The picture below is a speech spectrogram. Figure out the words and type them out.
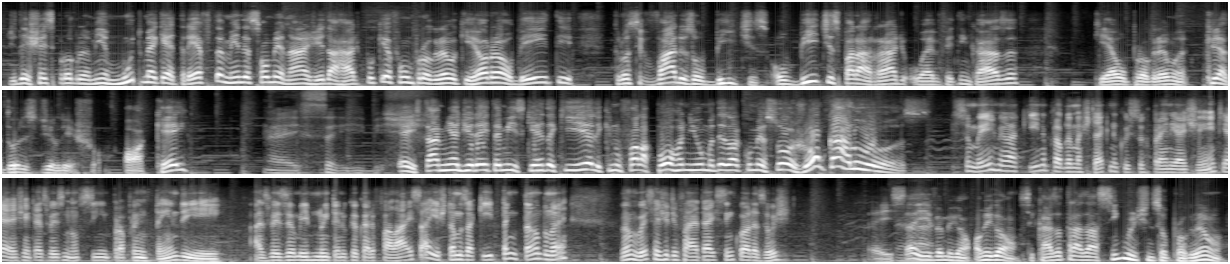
de deixar esse programinha muito mequetrefe também dessa homenagem aí da rádio, porque foi um programa que realmente trouxe vários ouvintes, ouvintes para a rádio Web Feita em Casa, que é o programa Criadores de Lixo, ok? É isso aí, bicho. E aí, está à minha direita, à minha esquerda aqui ele, que não fala porra nenhuma desde a hora que começou, João Carlos! Isso mesmo, eu aqui, né, problemas técnicos surpreendem a gente, a gente às vezes não se próprio entende e às vezes eu mesmo não entendo o que eu quero falar. É isso aí, estamos aqui tentando, né? Vamos ver se a gente vai até as 5 horas hoje. É isso aí, viu, amigão? Ô, amigão, se caso atrasar cinco minutinhos do seu programa,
